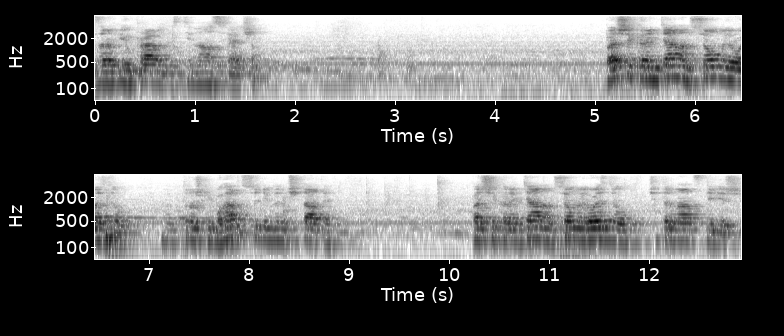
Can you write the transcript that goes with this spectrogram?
за рабів праведності на освячення. 1 Коринтянам 7 розділ. Ми трошки багато сьогодні будемо читати. 1 Коринтянам 7 розділ, 14 вірш.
